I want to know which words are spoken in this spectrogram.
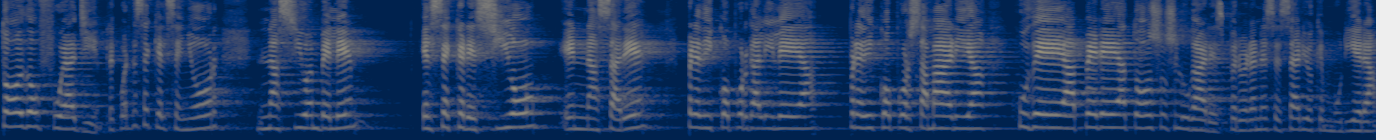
todo fue allí. Recuérdese que el Señor nació en Belén, Él se creció en Nazaret, predicó por Galilea, predicó por Samaria, Judea, Perea, todos esos lugares, pero era necesario que muriera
